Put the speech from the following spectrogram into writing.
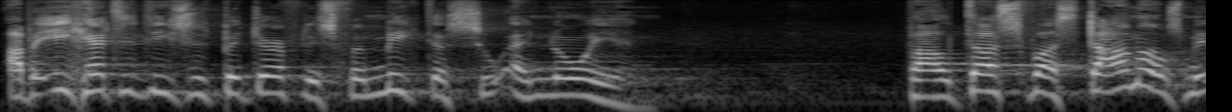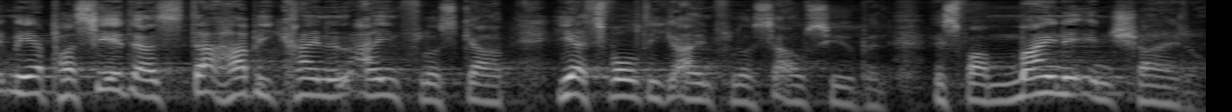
Aber ich hätte dieses Bedürfnis für mich, das zu erneuern. Weil das, was damals mit mir passiert ist, da habe ich keinen Einfluss gehabt. Jetzt wollte ich Einfluss ausüben. Es war meine Entscheidung.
